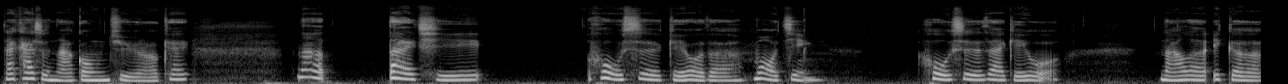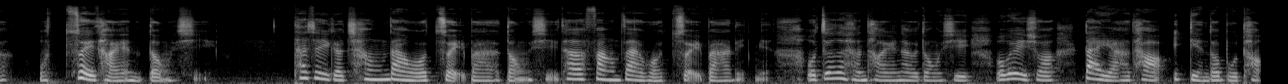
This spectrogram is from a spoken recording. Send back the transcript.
他开始拿工具了。OK，那戴奇。护士给我的墨镜，护士在给我拿了一个我最讨厌的东西，它是一个撑大我嘴巴的东西，它放在我嘴巴里面，我真的很讨厌那个东西。我跟你说，戴牙套一点都不痛，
